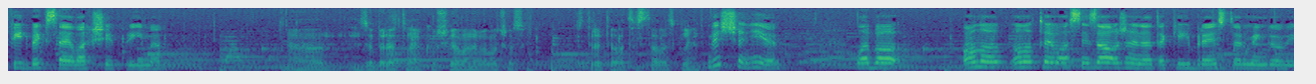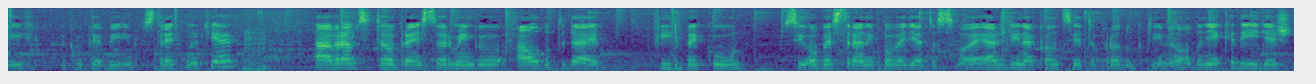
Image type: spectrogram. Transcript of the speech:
feedback sa aj ľahšie príjma. A zaberá to nejako šialené veľa času? Stretávať sa stále s klientom? Vieš čo, nie. Lebo ono, ono to je vlastne založené na takých brainstormingových ako keby stretnutiach mm-hmm. a v rámci toho brainstormingu alebo teda aj feedbacku si obe strany povedia to svoje a vždy na konci je to produktívne, lebo niekedy ideš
